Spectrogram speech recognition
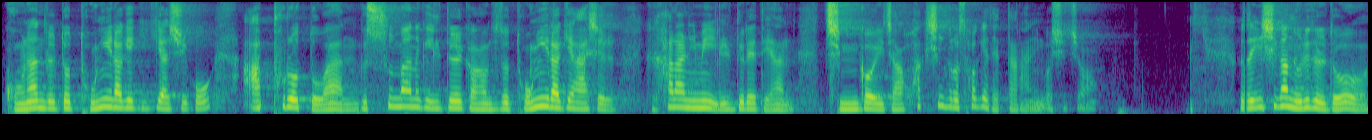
고난들도 동일하게 이기게 하시고 앞으로 또한 그 수많은 그 일들 가운데서 동일하게 하실 그 하나님의 일들에 대한 증거이자 확신으로 서게 됐다라는 것이죠. 그래서 이 시간 우리들도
